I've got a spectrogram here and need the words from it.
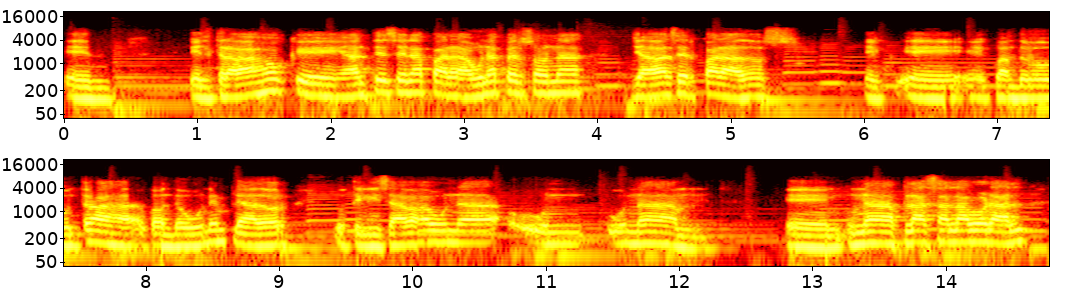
el, el, trabajo que antes era para una persona ya va a ser para dos. Eh, eh, cuando, un cuando un empleador utilizaba una, una, una plaza laboral,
